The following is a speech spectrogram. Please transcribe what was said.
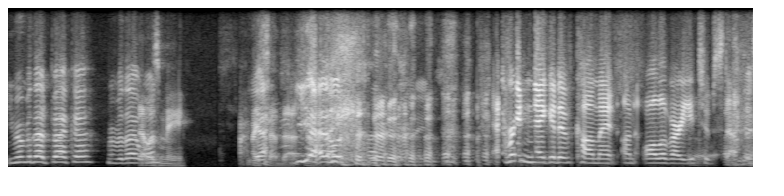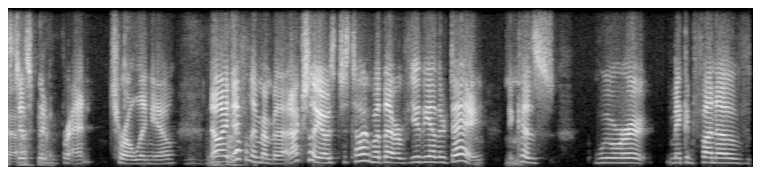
you remember that, Becca? Remember that, That one? was me. I Yeah. said that. Yeah, that was Every negative comment on all of our YouTube stuff has just been Brent trolling you. No, I definitely remember that. Actually, I was just talking about that review the other day because we were making fun of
